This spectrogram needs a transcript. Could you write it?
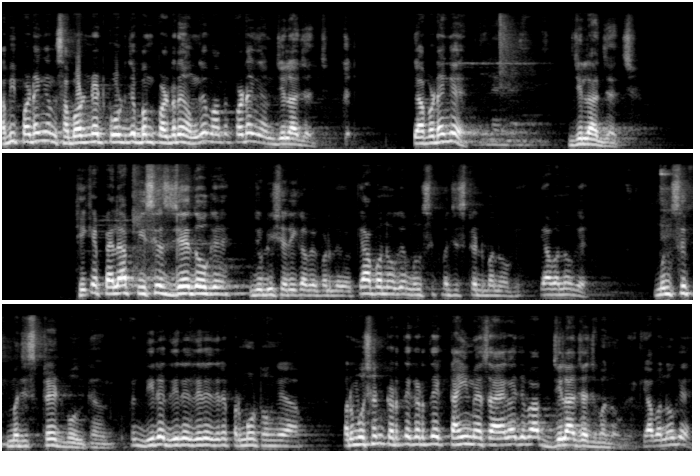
अभी पढ़ेंगे हम सबॉर्डिनेट कोर्ट जब हम पढ़ रहे होंगे, वहाँ पे पढ़ेंगे हम जिला जज। क्या पढ़ेंगे? जिला जज। ठीक है, पहले आप पीसीएस जे दोगे जुडिशरी का पेपर दोगे। क्या बनोगे? मुंसिफ मजिस्ट्रेट बनोगे। क्या बनोगे? मुंसिफ मजिस्ट्रेट बोलते हैं उनको। फिर धीरे धीरे धीरे धीरे प्रमोट होंगे आप। प्रमोशन करते करते एक टाइम ऐसा आएगा जब आप जिला जज बनोगे। क्या बनोगे?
